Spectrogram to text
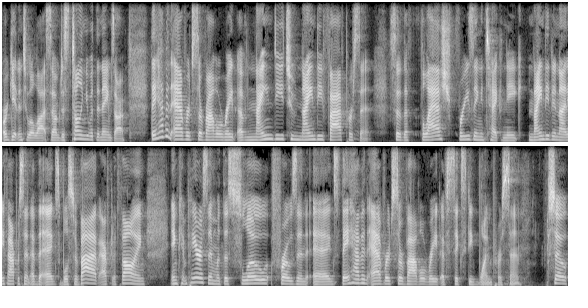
or get into a lot. So I'm just telling you what the names are. They have an average survival rate of 90 to 95%. So the flash freezing technique, 90 to 95% of the eggs will survive after thawing in comparison with the slow frozen eggs, they have an average survival rate of 61%. So,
